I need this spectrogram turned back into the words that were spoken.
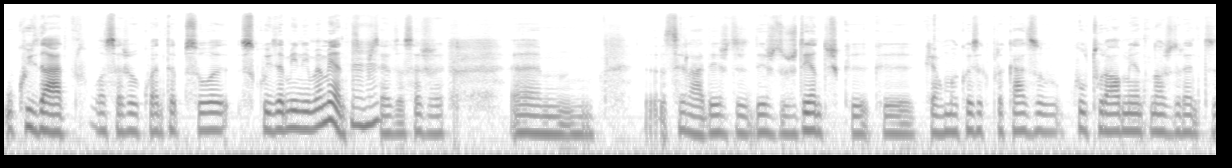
o cuidado, ou seja, o quanto a pessoa se cuida minimamente, percebes? Ou seja, hum, sei lá, desde, desde os dentes, que, que, que é uma coisa que por acaso culturalmente nós durante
